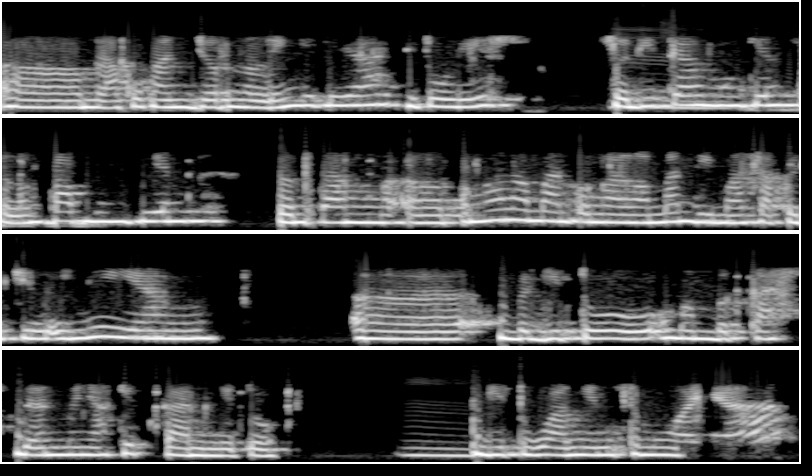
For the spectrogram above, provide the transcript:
uh, melakukan journaling gitu ya ditulis sedetail mungkin selengkap mungkin tentang pengalaman-pengalaman uh, di masa kecil ini yang uh, begitu membekas dan menyakitkan gitu hmm. dituangin semuanya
